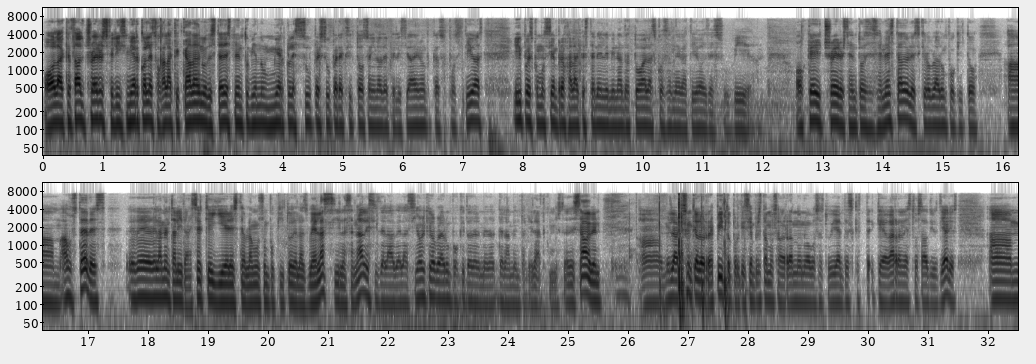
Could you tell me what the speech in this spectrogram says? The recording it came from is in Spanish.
Hola, ¿qué tal traders? Feliz miércoles. Ojalá que cada uno de ustedes estén tuviendo un miércoles súper, súper exitoso, lleno de felicidad, y de cosas positivas. Y pues como siempre, ojalá que estén eliminando todas las cosas negativas de su vida. Ok, traders, entonces en esta les quiero hablar un poquito a ustedes de, la mentalidad. El que ayer este, hablamos un poquito de las velas y los análisis de las velas y hoy quiero hablar un poquito de, la mentalidad. Como ustedes saben, uh, la razón que lo repito, porque siempre estamos agarrando nuevos estudiantes que, que agarran estos audios diarios,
